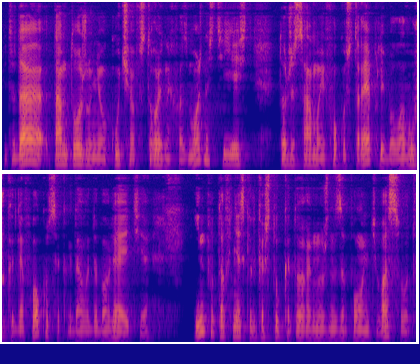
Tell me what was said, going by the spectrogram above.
И туда, там тоже у него куча встроенных возможностей есть. Тот же самый фокус трэп, либо ловушка для фокуса, когда вы добавляете инпутов несколько штук, которые нужно заполнить. У вас вот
